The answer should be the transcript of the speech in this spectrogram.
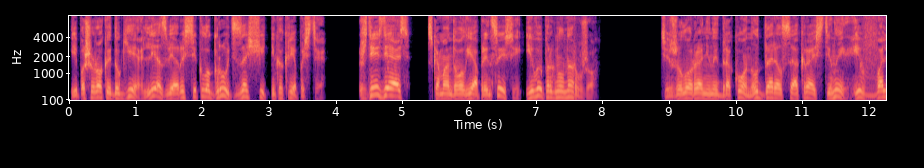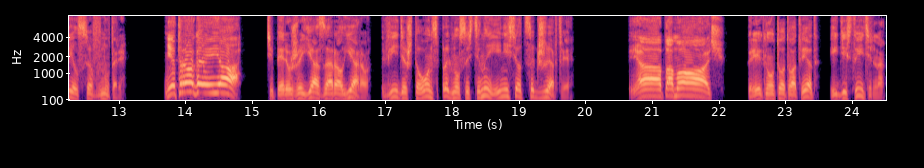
и по широкой дуге лезвие рассекло грудь защитника крепости. «Жди здесь!» — скомандовал я принцессе и выпрыгнул наружу. Тяжело раненый дракон ударился о край стены и ввалился внутрь. «Не трогай ее!» Теперь уже я заорал Яру, видя, что он спрыгнул со стены и несется к жертве. «Я помочь!» — крикнул тот в ответ, и действительно,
